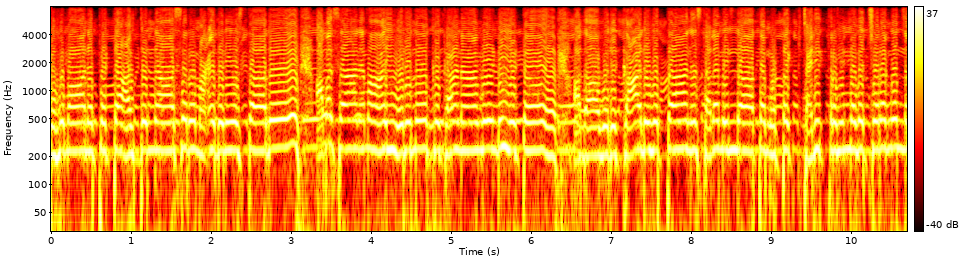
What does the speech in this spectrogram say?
ബഹുമാനപ്പെട്ട അബ്ദുൽ ഉസ്താദ് അവസാനമായി ഒരു നോക്ക് കാണാൻ വേണ്ടിയിട്ട് അതാ ഒരു കാലുകുത്താൻ സ്ഥലമില്ലാത്ത മുട്ട ചരിത്രം വെച്ചിറങ്ങുന്ന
